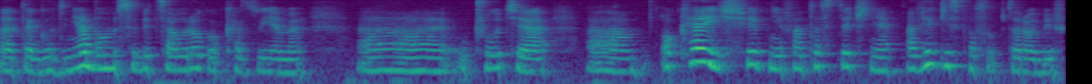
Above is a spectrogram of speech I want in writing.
e, tego dnia, bo my sobie cały rok okazujemy e, uczucie. E, Okej, świetnie, fantastycznie. A w jaki sposób to robisz?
